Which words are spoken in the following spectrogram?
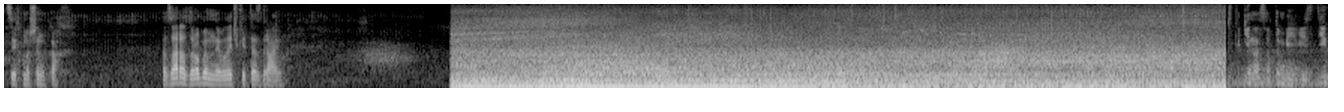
в цих машинках. А зараз зробимо невеличкий тест-драйв. Ось такий у нас автомобіль в їзді,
